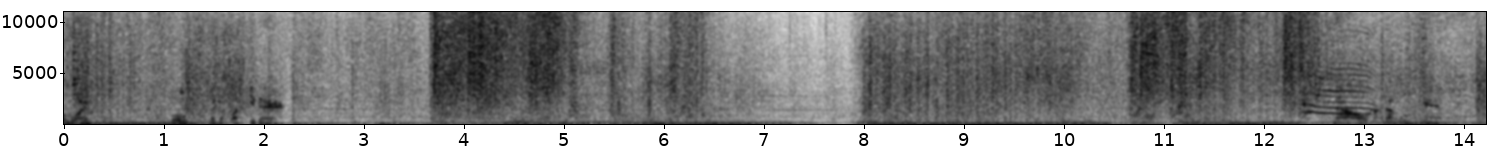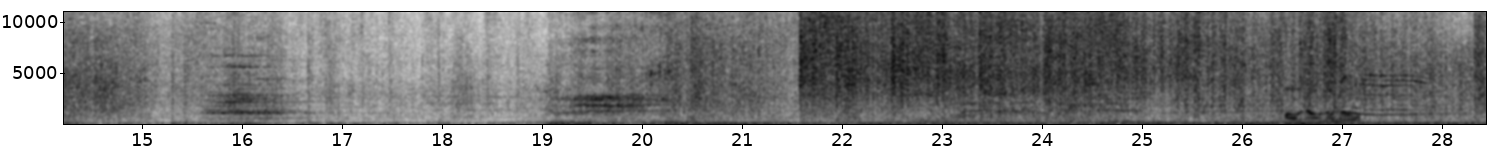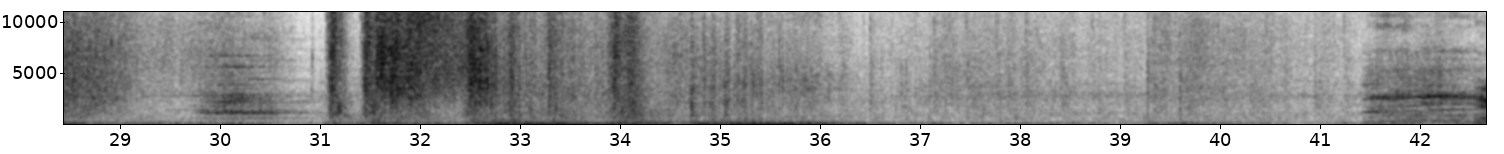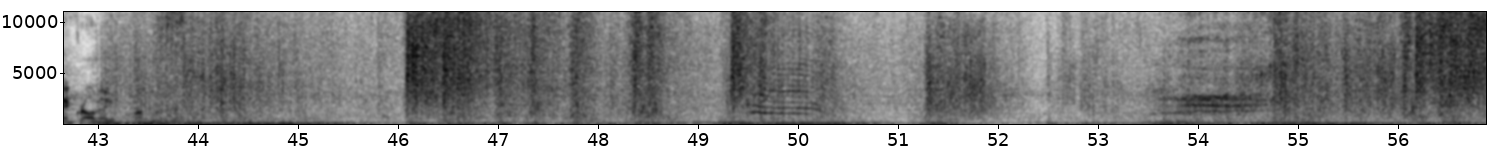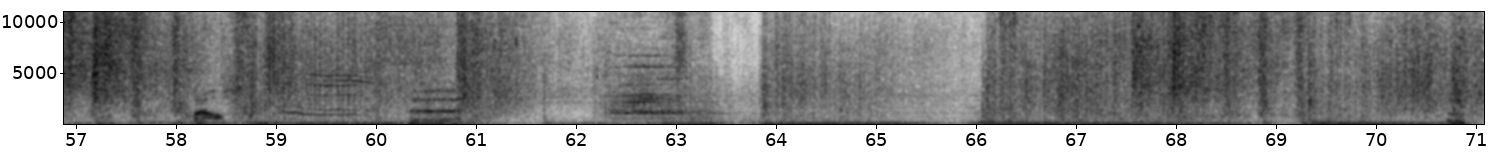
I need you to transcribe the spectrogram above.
Oh, lucky there. No, not that move again. Oh no, no, no! And Growlithe Oh no. Ugh. Ooh.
